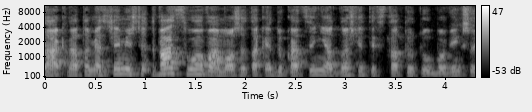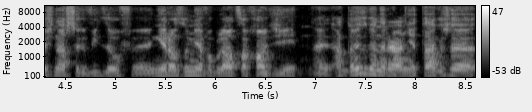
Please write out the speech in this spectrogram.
Tak, natomiast chciałem jeszcze dwa słowa może tak edukacyjnie odnośnie tych statutów, bo większość naszych widzów y, nie rozumie w ogóle o co chodzi. A to jest generalnie tak, że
